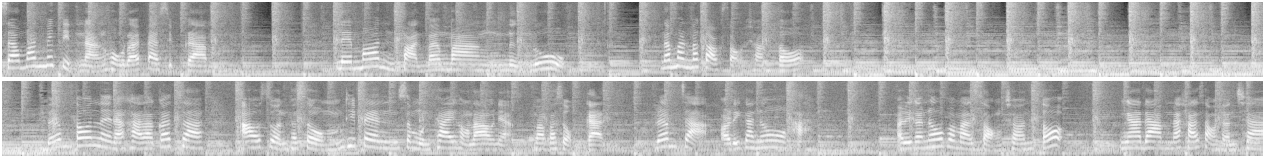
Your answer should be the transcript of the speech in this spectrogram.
แซลมอนไม่ติดหนัง 680 กรัม เลมอนฝานบางๆ 1 ลูก น้ำมันมะกอก 2 ช้อนโต๊ะเริ่มต้นเลยนะคะแล้วก็จะเอาส่วนผสมที่เป็นสมุนไพรของเราเนี่ยมาผสมกัน เริ่มจากออริกาโน่ค่ะ ออริกาโน่ประมาณ 2 ช้อนโต๊ะ งาดำนะคะ 2 ช้อนชา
